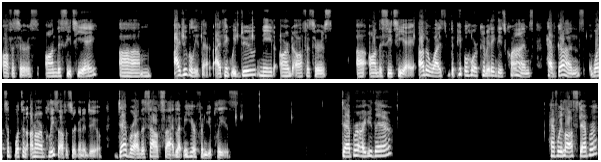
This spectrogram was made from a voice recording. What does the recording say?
officers on the CTA. Um, I do believe that. I think we do need armed officers uh, on the CTA. Otherwise, the people who are committing these crimes have guns. What's a, what's an unarmed police officer going to do? Deborah on the South Side, let me hear from you, please. Deborah, are you there? Have we lost Deborah?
